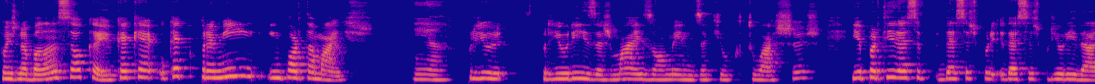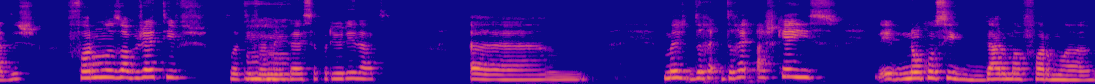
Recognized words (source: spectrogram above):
pões na balança, ok, o que é que, é, o que, é que para mim importa mais? Yeah. Prior, priorizas mais ou menos aquilo que tu achas e a partir dessa, dessas, dessas prioridades fórmulas objetivos relativamente uhum. a essa prioridade. Mas de, de, acho que é isso não consigo dar uma fórmula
